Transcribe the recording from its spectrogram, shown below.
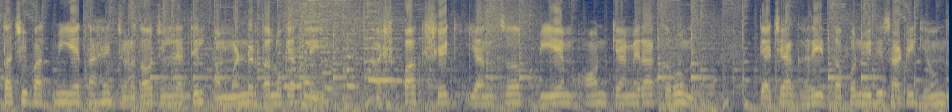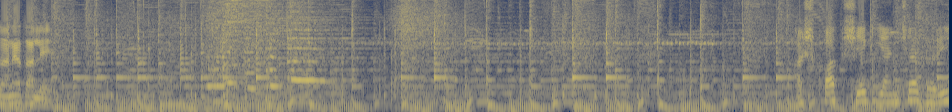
आत्ताची बातमी येत आहे जळगाव जिल्ह्यातील अंमळनेर तालुक्यातली. अशफाक शेख यांचं पी एम ऑन कॅमेरा करून त्याच्या घरी दफनविधीसाठी घेऊन जाण्यात आले. अशफाक शेख यांच्या घरी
